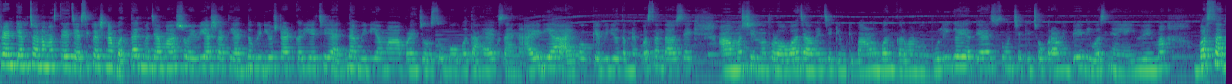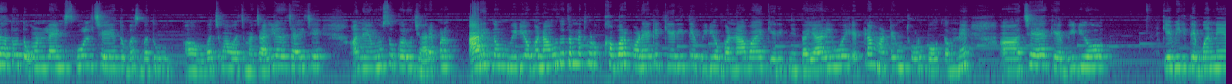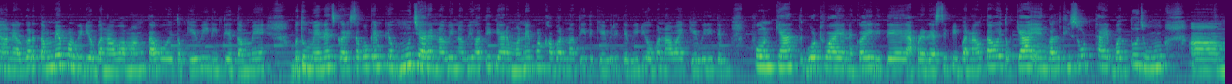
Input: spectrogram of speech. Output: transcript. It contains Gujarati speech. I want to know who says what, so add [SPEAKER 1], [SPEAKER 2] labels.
[SPEAKER 1] ફ્રેન્ડ કેમ છો? નમસ્તે. જય શ્રી કૃષ્ણ. બધા જ મજામાં હશો? એવી આશાથી આજનો વીડિયો સ્ટાર્ટ કરીએ છીએ. આજના વિડીયોમાં આપણે જોશું બહુ બધા hacks and idea I hope કે વીડિયો તમને પસંદ આવશે. આ મશીનનો થોડો અવાજ આવે છે, કેમ કે બાણું બંધ કરવાનું ભૂલી ગઈ. અત્યારે શું છે કે છોકરાઓની બે દિવસની અહીંયા યુએમાં વરસાદ હતો તો ઓનલાઈન સ્કૂલ છે, તો બસ બધું વચમાં વચમાં ચાલ્યા જાય છે. અને હું શું કરું? જ્યારે પણ આ રીતનો હું વીડિયો બનાવું તો તમને થોડુંક ખબર પડે કે કે રીતે વીડિયો બનાવાય કે રીતની તૈયારી હોય, એટલા માટે હું થોડું બહુ તમને છે કે વીડિયો કેવી રીતે બને અને અગર તમે પણ વીડિયો બનાવવા માંગતા હોય તો કેવી રીતે તમે બધું મેનેજ કરી શકો? કેમ કે હું જ્યારે નવી નવી હતી ત્યારે મને પણ ખબર નહોતી કે કેવી રીતે વીડિયો બનાવાય, કેવી રીતે ફોન ક્યાં ગોઠવાય અને કઈ રીતે આપણે રેસીપી બનાવતા હોય. તો કયા એંગલથી શૂટ થાય બધું જ હું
